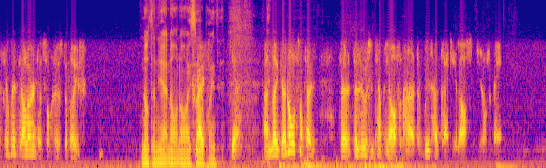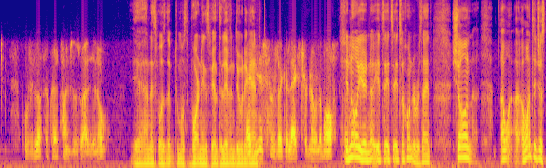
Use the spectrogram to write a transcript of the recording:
if you win the All Ireland and someone loses their life? Nothing. Yeah. No. No. I see your point. Yeah, and like I know sometimes the, the losing can be awful hard, and we've had plenty of losses. You know what I mean? But we've had lots of great times as well. You know. Yeah, and I suppose the, the most important thing is to be able to live and do it And again. this feels like a lecture now, and I'm off. You know, you're no, it's it's it's a hundred percent. Sean, I want I want to just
